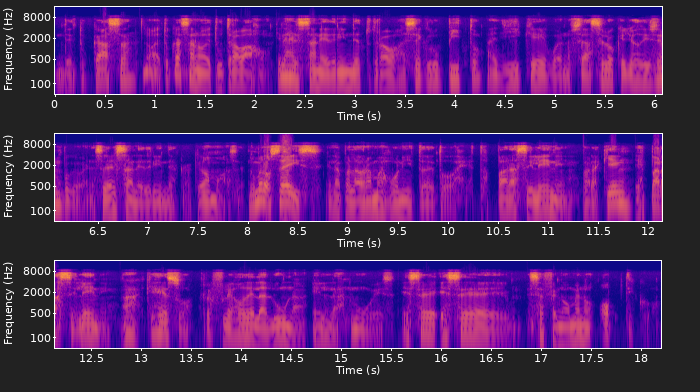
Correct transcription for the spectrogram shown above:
de tu casa? No, de tu casa no, de tu trabajo. ¿Quién es el Sanedrín de tu trabajo? Ese grupito allí que, bueno, se hace lo que ellos dicen porque, bueno, ese es el Sanedrín de acá. ¿Qué vamos a hacer? Número 6, es la palabra más bonita de todas estas. Paraselene. ¿Para quién? Es para Selene. Ah, ¿qué es eso? Reflejo de la luna en las nubes. Ese, ese, ese fenómeno óptico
